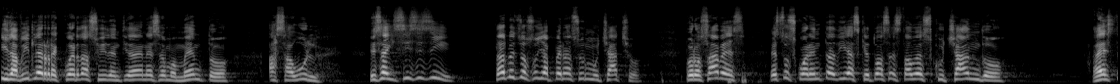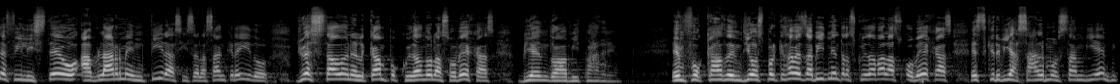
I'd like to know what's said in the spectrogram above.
Y David le recuerda su identidad en ese momento a Saúl. Dice, sí, sí, sí, Tal vez yo soy apenas un muchacho, pero sabes, estos 40 días que tú has estado escuchando a este filisteo hablar mentiras y se las han creído, yo he estado en el campo cuidando las ovejas, viendo a mi padre, enfocado en Dios, porque sabes, David mientras cuidaba las ovejas, escribía salmos también.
